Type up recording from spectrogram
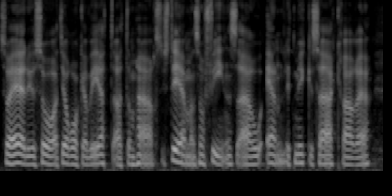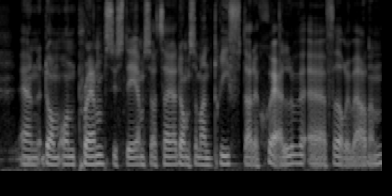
Så är det ju så att jag råkar veta att de här systemen som finns är oändligt mycket säkrare än de on-prem system, så att säga, de som man driftade själv eh, förr i världen.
